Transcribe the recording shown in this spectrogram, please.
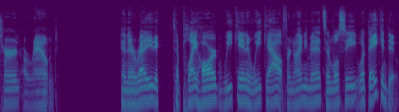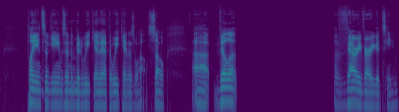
turned around. And they're ready to, to play hard week in and week out for 90 minutes. And we'll see what they can do playing some games in the midweek and at the weekend as well. So, uh, Villa, a very, very good team.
